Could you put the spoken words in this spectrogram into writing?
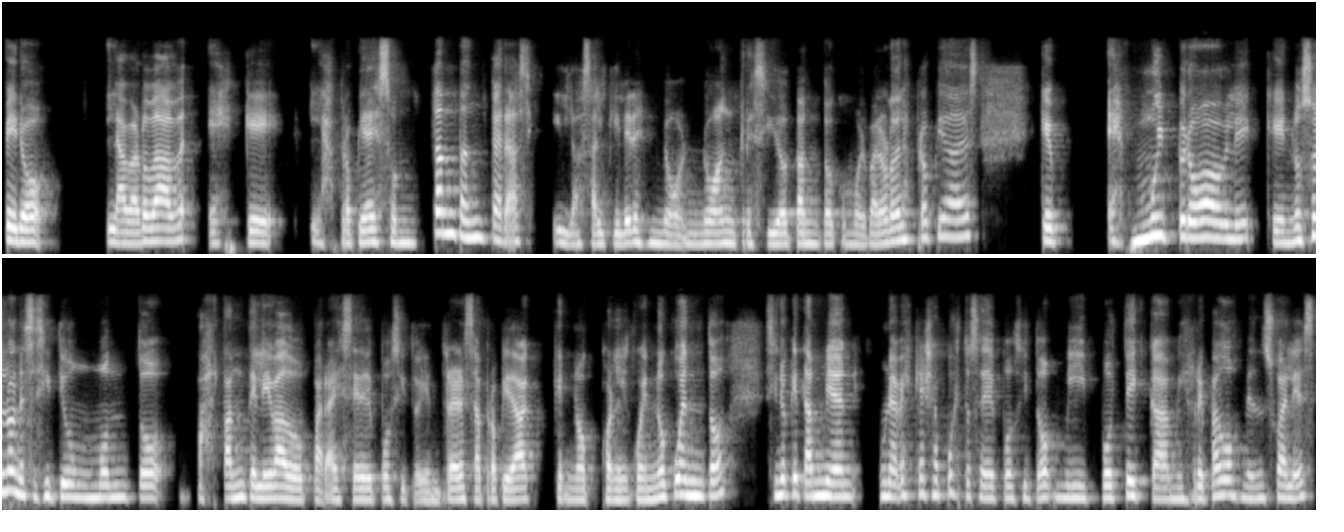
Pero la verdad es que las propiedades son tan, tan caras y los alquileres no, no han crecido tanto como el valor de las propiedades, que es muy probable que no solo necesite un monto bastante elevado para ese depósito y entrar a esa propiedad que no, con el cual no cuento, sino que también una vez que haya puesto ese depósito, mi hipoteca, mis repagos mensuales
